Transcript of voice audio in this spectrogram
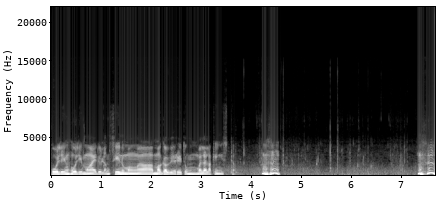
huling huli mga idol ang sino mga magawi rito malalaking isda. Mhm. Mhm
